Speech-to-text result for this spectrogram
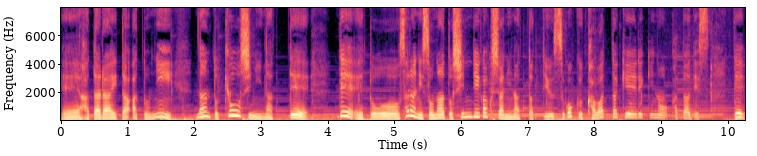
え働いた後になんと教師になってで、えーと、さらにその後心理学者になったっていうすごく変わった経歴の方です。で、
